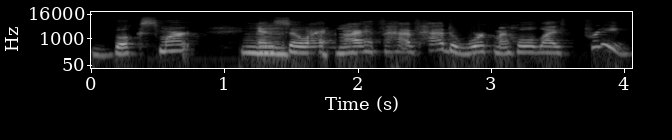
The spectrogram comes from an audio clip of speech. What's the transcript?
book smart. And Mm, so I, mhm. I have, have had to work my whole life pretty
